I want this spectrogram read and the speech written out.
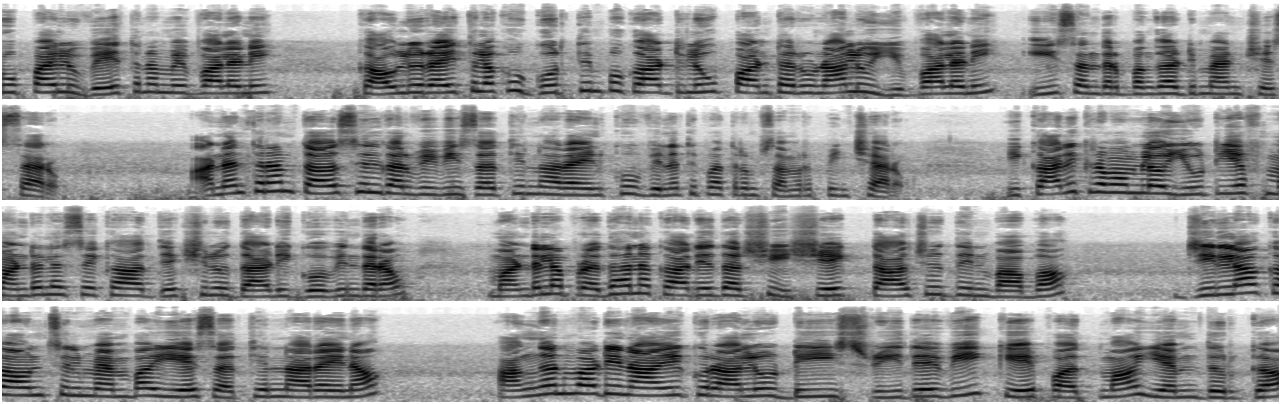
రూపాయలు వేతనం ఇవ్వాలని కౌలు రైతులకు గుర్తింపు కార్డులు పంట రుణాలు ఇవ్వాలని ఈ సందర్భంగా డిమాండ్ చేశారు. అనంతరం తహసీల్దార్ వివి సత్యనారాయణకు వినతిపత్రం సమర్పించారు. ఈ కార్యక్రమంలో యూటీఎఫ్ మండల శాఖ అధ్యక్షులు దాడి గోవిందరావు మండల ప్రధాన కార్యదర్శి షేక్ తాజుద్దీన్ బాబా జిల్లా council member A Satyanarayana Anganwadi నాయకురాలు D Sridevi K Padma M Durga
